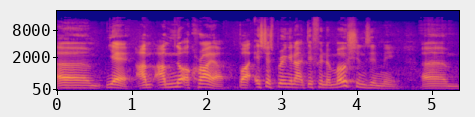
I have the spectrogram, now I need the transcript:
um, yeah, I'm, I'm not a crier, but it's just bringing out different emotions in me. Um,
